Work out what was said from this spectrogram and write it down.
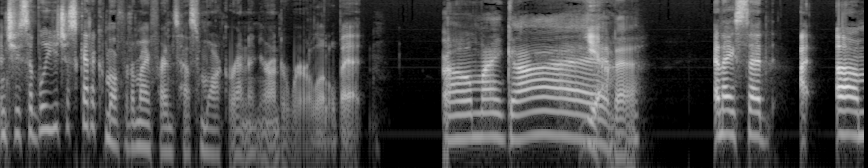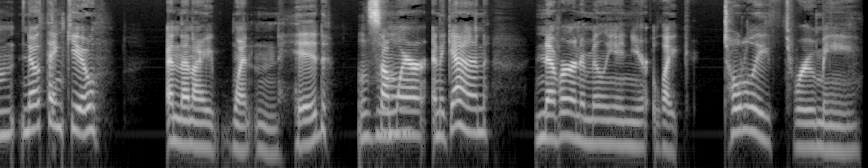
And she said, Well, you just got to come over to my friend's house and walk around in your underwear a little bit. Oh my god. Yeah. And I said, um, no, thank you. And then I went and hid Mhm. somewhere. And again, never in a million years, like totally threw me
